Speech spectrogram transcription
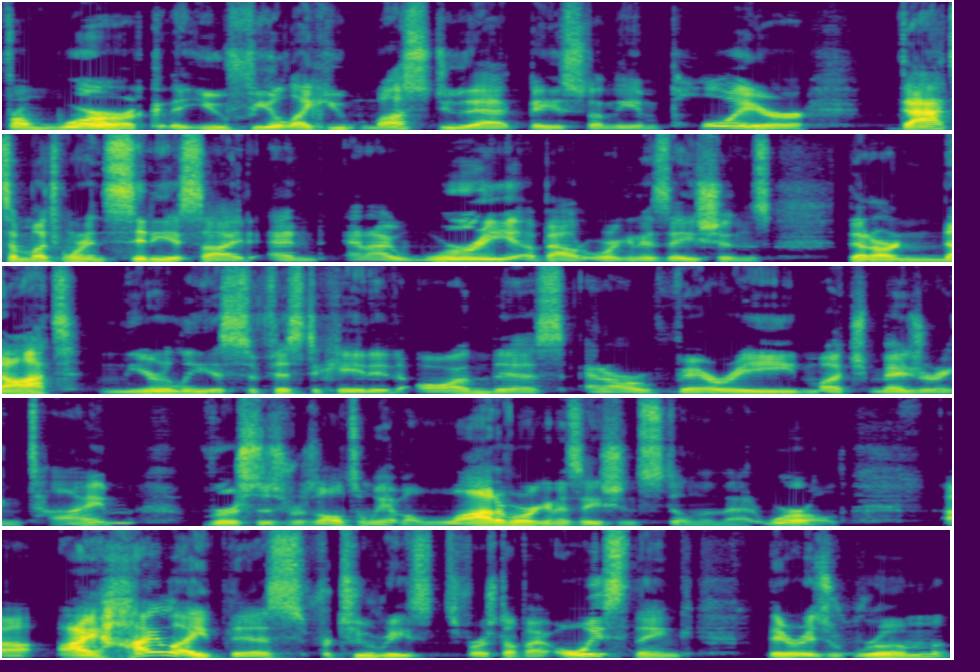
from work that you feel like you must do that based on the employer, that's a much more insidious side and and i worry about organizations that are not nearly as sophisticated on this and are very much measuring time versus results and we have a lot of organizations still in that world. Uh, i highlight this for two reasons. First off i always think there is room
